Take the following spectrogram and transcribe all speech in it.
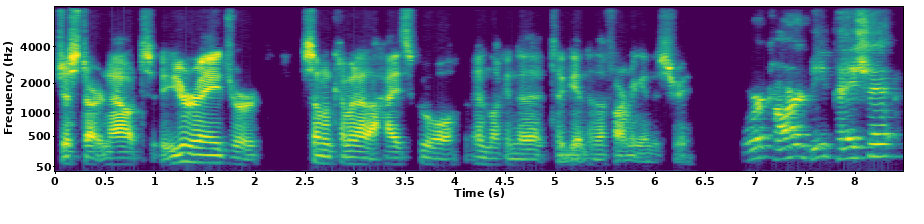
just starting out your age or someone coming out of high school and looking to, to get into the farming industry? Work hard, be patient,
